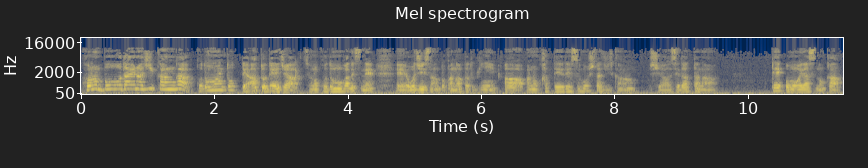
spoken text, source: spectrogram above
この膨大な時間が子供にとって後で、じゃあその子供がですね、えー、おじいさんとかになった時に、ああ、あの家庭で過ごした時間、幸せだったな、って思い出すのか、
